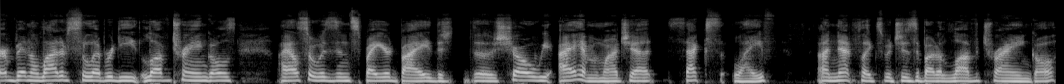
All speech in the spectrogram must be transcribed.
have been a lot of celebrity love triangles. I also was inspired by the the show we I haven't watched yet, Sex Life on Netflix, which is about a love triangle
